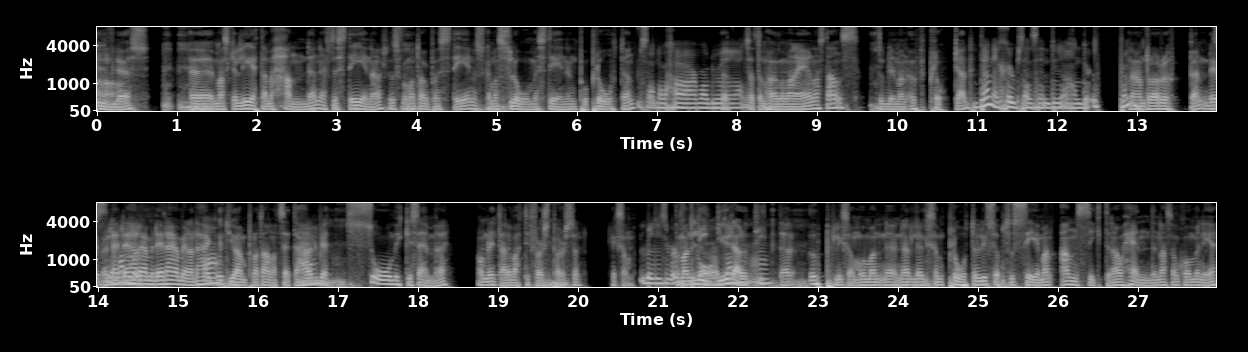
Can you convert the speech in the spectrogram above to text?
livlös. Eh, man ska leta med handen efter stenar. Så får man tag på en sten och så ska man slå med stenen på plåten. Så att de hör vad du Så är. så att de liksom. hör var man är någonstans. Så blir man upplockad. Den är sjukt att sen drar han upp När han drar upp en. Det, det, det, här, det? är- det är det här jag menar. Det här Ja. går inte att göra på något annat sätt. Det här hade blivit så mycket sämre om det inte hade varit i first person. Liksom. Liksom man ligger ju där och uppdragen, ja. tittar upp liksom, och man, när, när liksom plåten lyfts upp så ser man ansiktena och händerna som kommer ner.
